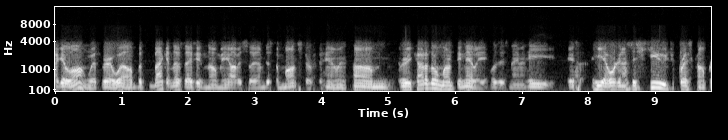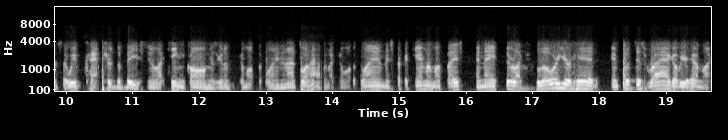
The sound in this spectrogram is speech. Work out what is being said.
I get along with very well. But back in those days, he didn't know me. Obviously, I'm just a monster to him. Um, Ricardo Martinelli was his name, and he is, he organized this huge press conference that we've captured the beast. You know, like King Kong is going to come off the plane, and that's what happened. I come off the plane, they stuck a camera in my face, and they they were like, lower your head and put this rag over your head. I'm like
